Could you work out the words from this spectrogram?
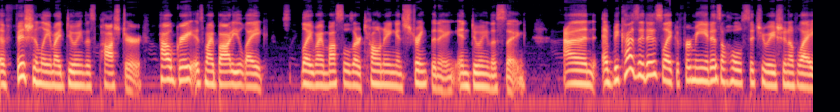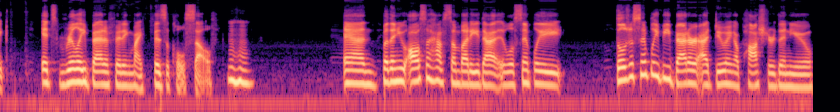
efficiently am I doing this posture? How great is my body like like my muscles are toning and strengthening in doing this thing? And and because it is like for me it is a whole situation of like it's really benefiting my physical self Mhm. and but then you also have somebody that it will simply they'll just simply be better at doing a posture than you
